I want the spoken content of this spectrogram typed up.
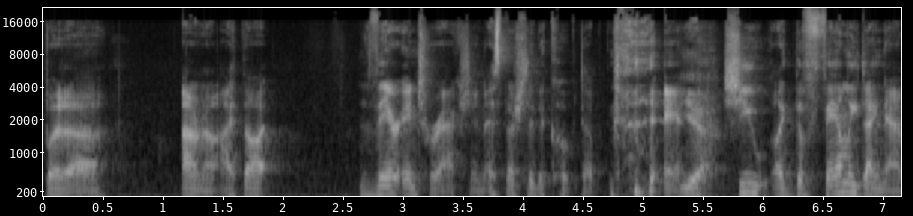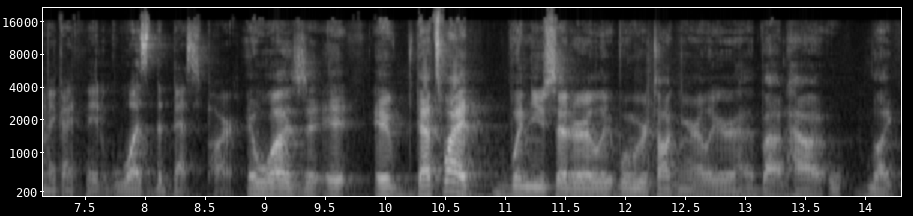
but uh, I don't know. I thought their interaction, especially the cooked up aunt, Yeah. she like the family dynamic. I think was the best part. It was. It, it, it that's why it, when you said earlier when we were talking earlier about how like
